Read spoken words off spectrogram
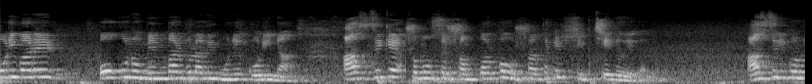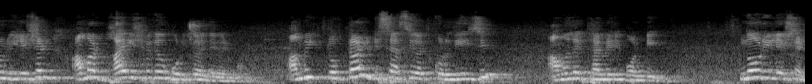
পরিবারের ও কোনো মেম্বার বলে আমি মনে করি না। আজ থেকে সমস্ত সম্পর্ক ওর সাথে থেকে শিবছেদ হয়ে গেল। আজ থেকে কোনো রিলেশন আমার ভাই হিসেবে কেউ পরিচয় দেবেন না। আমি টোটাল ডিসঅ্যাসিয়েট করে দিয়েছি আমাদের ফ্যামিলি বন্ডিং নো রিলেশন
